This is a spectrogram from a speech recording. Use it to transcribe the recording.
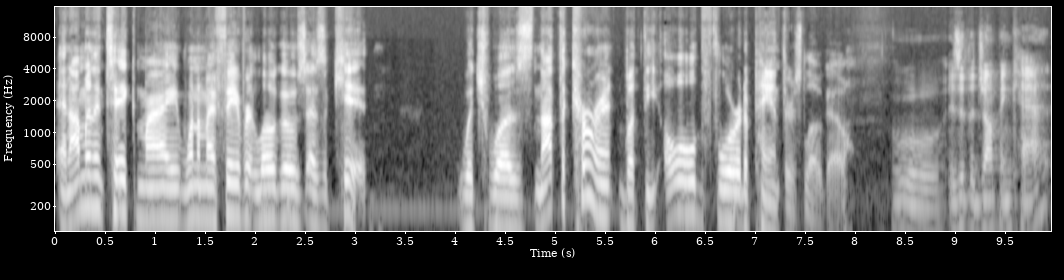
and I'm gonna take my one of my favorite logos as a kid, which was not the current but the old Florida Panthers logo. Ooh, is it the jumping cat?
